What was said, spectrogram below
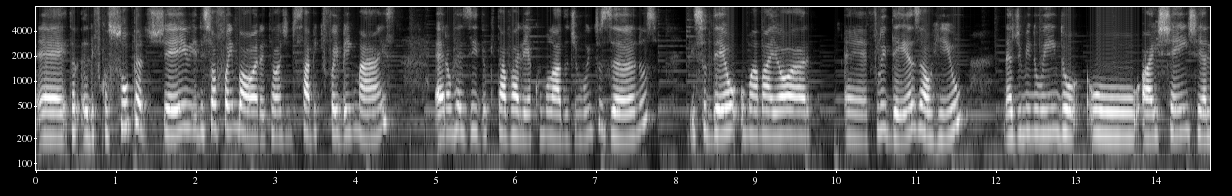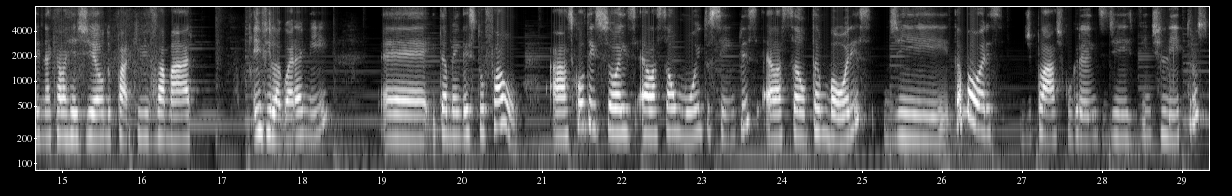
é, ele ficou super cheio e ele só foi embora, então a gente sabe que foi bem mais, era um resíduo que estava ali acumulado de muitos anos, isso deu uma maior é, fluidez ao rio, né, diminuindo o, a enchente ali naquela região do Parque Vivamar em Vila Guarani é, e também da Estufa 1. As contenções elas são muito simples, elas são tambores de tambores de plástico grandes de 20 litros,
